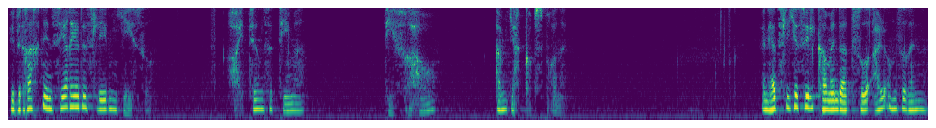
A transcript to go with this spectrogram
Wir betrachten in Serie das Leben Jesu. Heute unser Thema die Frau am Jakobsbrunnen. Ein herzliches Willkommen dazu all unseren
